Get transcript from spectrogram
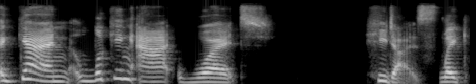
again, looking at what he does, like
